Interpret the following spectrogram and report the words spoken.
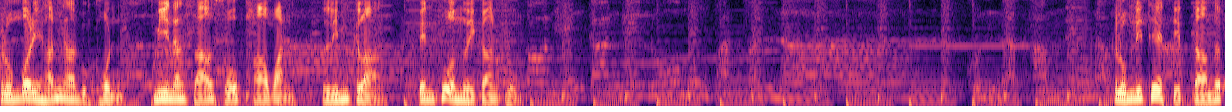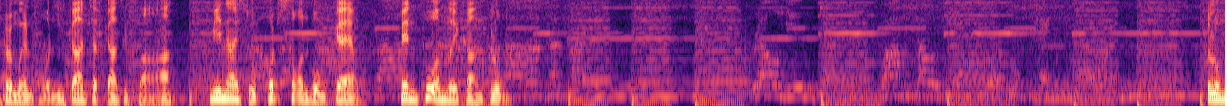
กลุ่มบริหารงานบุคคล มีนางสาวโสภาวัน ลิ้มกลาง เป็นผู้อำนวยการกลุ่ม กลุ่มนิเทศติดตามและประเมินผลการจัดการศึกษา มีนายสุพจน์สอนวงแก้ว เป็นผู้อำนวยการกลุ่ม ลุ่ม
